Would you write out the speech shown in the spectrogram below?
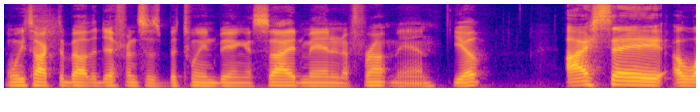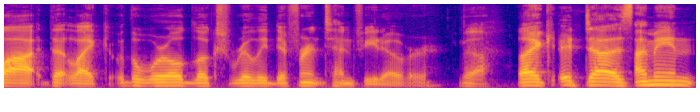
And we talked about the differences between being a side man and a front man. Yep. I say a lot that like the world looks really different 10 feet over. Yeah. Like it does. I mean,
